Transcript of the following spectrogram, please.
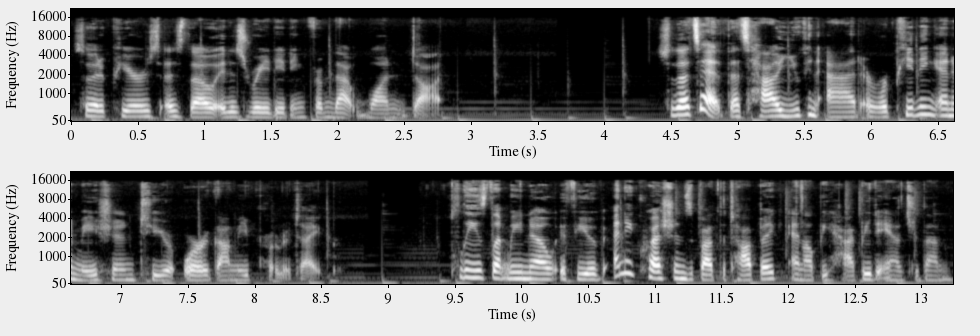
So it appears as though it is radiating from that one dot. So that's it. That's how you can add a repeating animation to your origami prototype. Please let me know if you have any questions about the topic and I'll be happy to answer them.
